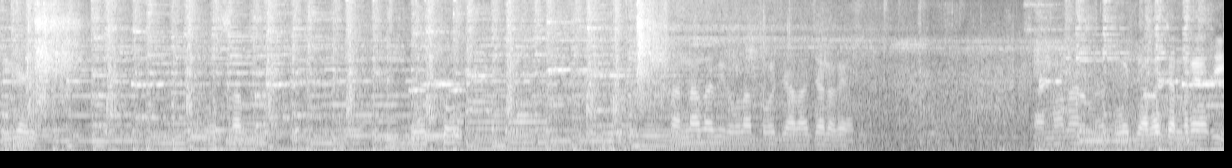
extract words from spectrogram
ਠੀਕ ਹੈ ਜੀ। ਇਹ ਸਭ ਦੋਸਤੋ, ਕਿਸਾਨਾਂ ਦਾ ਵੀ ਰੌਲਾ ਬਹੁਤ ਜ਼ਿਆਦਾ ਚੱਲ ਰਿਹਾ ਸੀ। ਕਿਸਾਨਾਂ ਦਾ ਰੌਲਾ ਬਹੁਤ ਜ਼ਿਆਦਾ ਚੱਲ ਰਿਹਾ ਸੀ।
